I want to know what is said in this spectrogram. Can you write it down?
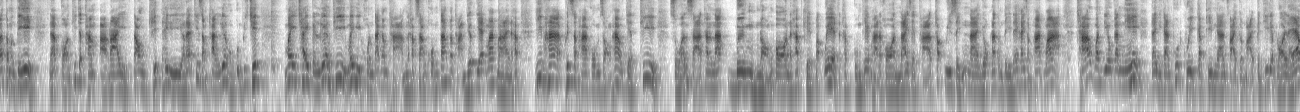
รัฐมนตรีนะครับก่อนที่จะทำอะไรต้องคิดให้ดีและที่สำคัญเรื่องของคุณพิชิต ไม่ใช่เป็นเรื่องที่ไม่มีคนตั้งคำถามนะครับ สังคมตั้งคำถามเยอะแยะมากมายนะครับ 25 พฤษภาคม 257 ที่สวนสาธารณะบึงหนองบอนนะครับ เขตประเวศนะครับ กรุงเทพมหานคร นายเศรษฐาทวีสิน นายกรัฐมนตรีได้ให้สัมภาษณ์ว่า เช้าวันเดียวกันนี้ได้มีการพูดคุยกับทีมงานฝ่ายกฎหมายเป็นที่เรียบร้อยแล้ว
